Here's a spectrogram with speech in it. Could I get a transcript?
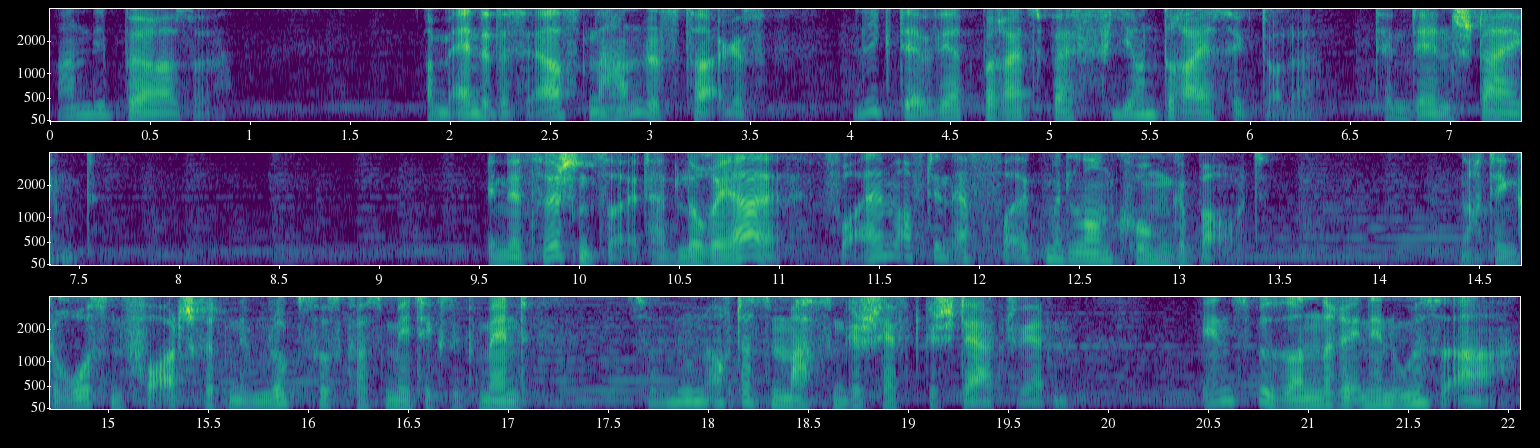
an die Börse. Am Ende des ersten Handelstages liegt der Wert bereits bei 34 Dollar, Tendenz steigend. In der Zwischenzeit hat L'Oreal vor allem auf den Erfolg mit Lancôme gebaut. Nach den großen Fortschritten im Luxuskosmetiksegment soll nun auch das Massengeschäft gestärkt werden, insbesondere in den USA.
